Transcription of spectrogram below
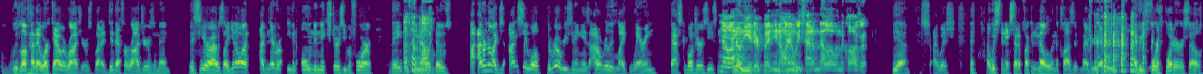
We love how that worked out with Rodgers, but I did that for Rodgers, and then this year I was like, you know what? I've never even owned a Knicks jersey before. They, they came out with those I, I don't know. I just honestly, well, the real reasoning is I don't really like wearing basketball jerseys. No, I don't either. But you know, I always had a Melo in the closet. Yeah, I wish. I wish the Knicks had a fucking Melo in the closet every every every fourth quarter or so.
